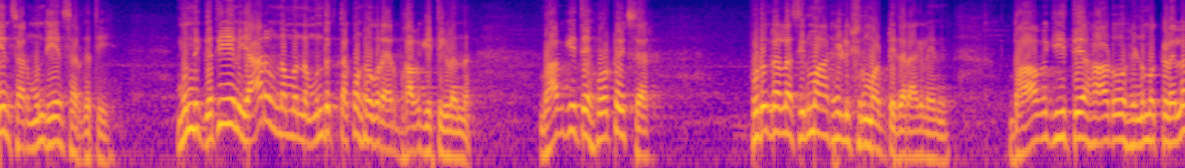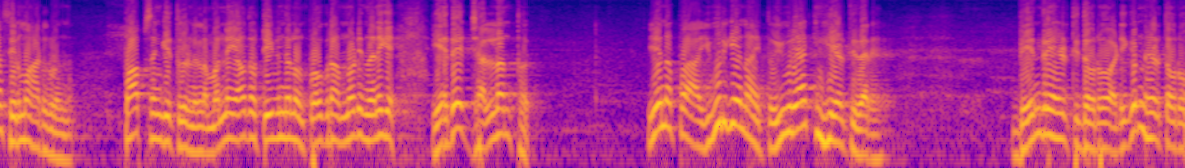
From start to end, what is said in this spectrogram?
ಏನು ಸರ್, ಮುಂದೆ ಏನು ಸರ್ ಗತಿ? ಮುಂದೆ ಗತಿ ಏನು? ಯಾರು ನಮ್ಮನ್ನು ಮುಂದಕ್ಕೆ ತಗೊಂಡು ಹೋಗೋರು ಯಾರು ಭಾವಗೀತೆಗಳನ್ನು? ಭಾವಗೀತೆ ಹೊರಟೋಯ್ತು ಸರ್. ಹುಡುಗರೆಲ್ಲ ಸಿನಿಮಾ ಹಾಡು ಹೇಳಿ ಶುರು ಮಾಡಿಬಿಟ್ಟಿದ್ದಾರೆ ಆಗಲೇ. ಭಾವಗೀತೆ ಹಾಡು ಹೆಣ್ಣುಮಕ್ಕಳೆಲ್ಲ ಸಿನಿಮಾ ಹಾಡುಗಳನ್ನು. ಪಾಪ್ ಸಂಗೀತಗಳನ್ನೆಲ್ಲ. ಮೊನ್ನೆ ಯಾವುದೋ ಟಿ ವಿನಲ್ಲಿ ಒಂದು ಪ್ರೋಗ್ರಾಮ್ ನೋಡಿ ನನಗೆ ಎದೆ ಜಲ್ಲಂತ ಏನಪ್ಪ, ಇವ್ರಿಗೇನಾಯಿತು? ಇವ್ರು ಯಾಕೆ ಹಿಂಗೆ ಹೇಳ್ತಿದ್ದಾರೆ? ಬೇಂದ್ರೆ ಹೇಳ್ತಿದ್ದವರು, ಅಡಿಗರ್ನ ಹೇಳ್ತವ್ರು,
